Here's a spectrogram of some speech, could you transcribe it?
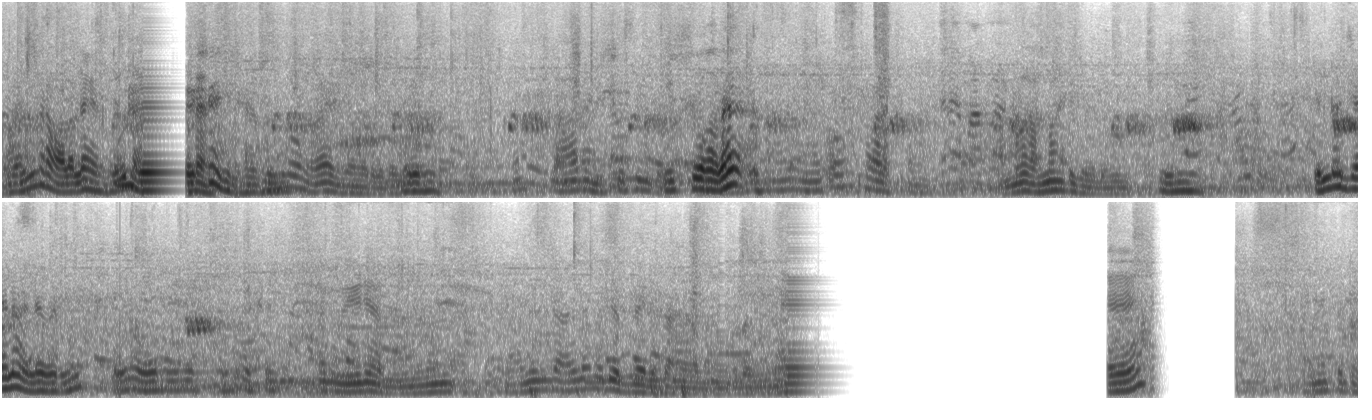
ഭയങ്കര ആളല്ലേ ഒരു രക്ഷയില്ല. വിശ്വാസ നമ്മൾ കണ്ടോണ്ടിരിക്കുമല്ലോ എന്തോ ജനമല്ലേ വരുന്നു വീഡിയോ അതിനെപ്പറ്റി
